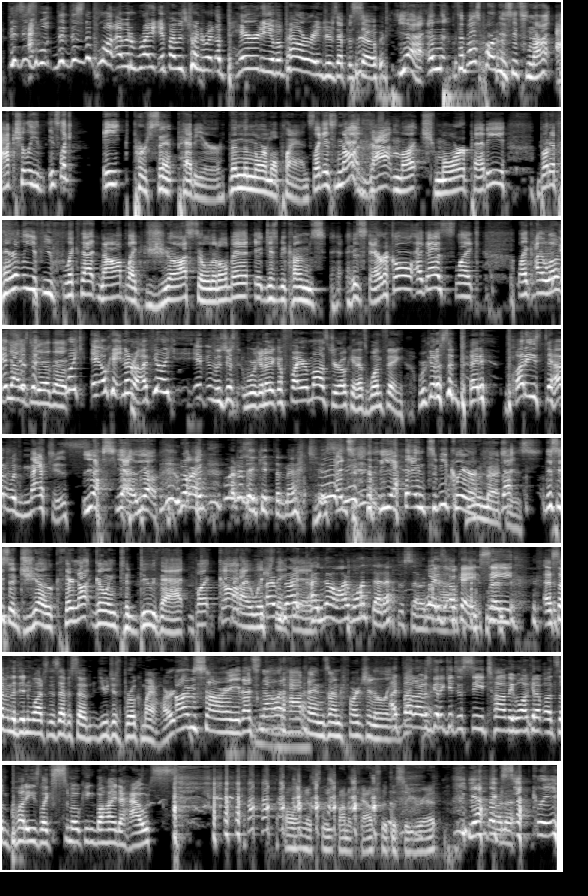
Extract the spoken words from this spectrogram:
This is what this is the plot I would write if I was trying to write a parody of a Power Rangers episode. yeah. And the best part is it's not actually, it's like 8% pettier than the normal plans. Like, it's not mm. that much more petty, but apparently if you flick that knob like just a little bit, it just becomes hysterical, I guess. Like, like I love the just idea that, like eh, okay, no, no, no. I feel like if it was just we're gonna make a fire monster, okay, that's one thing. We're gonna send pet- putties down with matches. yes, yeah, yeah. No, and, Where, where did they get the matches? and yeah, and to be clear, Moon that- matches. this is a joke. They're not going to do that, but God, I wish I'm they not, did. I know. I want that episode. Wait, is, okay. See, as someone that didn't watch this episode, you just broke my heart. I'm sorry, that's not what happens, unfortunately. I But- thought I was gonna get to see Tommy walking up on some putties, like smoking behind a house. Falling asleep on a couch with a cigarette. yeah, exactly.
